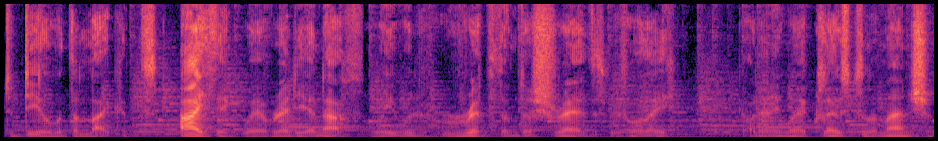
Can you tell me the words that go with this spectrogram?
to deal with the lycans. I think we're ready enough. We would rip them to shreds before they got anywhere close to the mansion.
